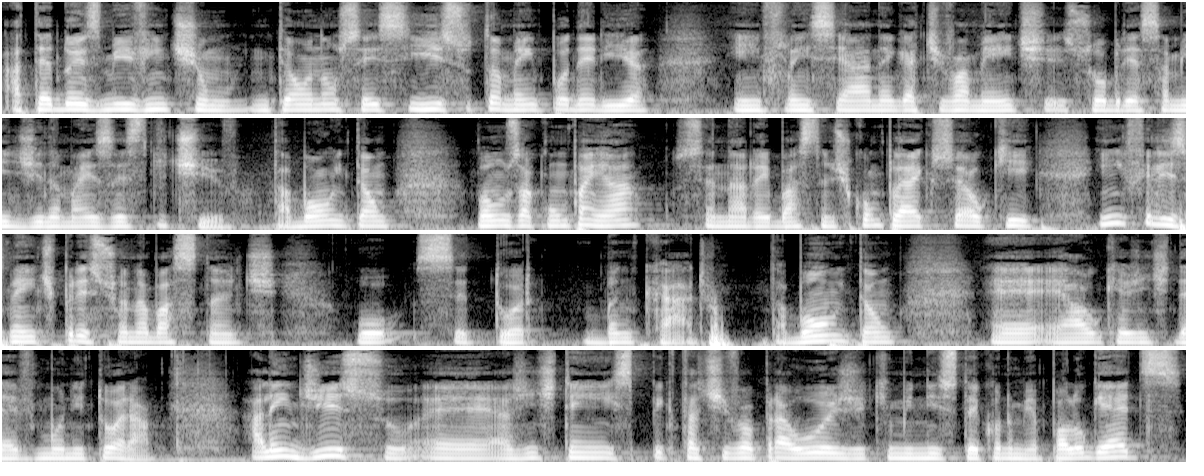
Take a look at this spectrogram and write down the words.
até 2021. Então eu não sei se isso também poderia influenciar negativamente sobre essa medida mais restritiva, tá bom? Então vamos acompanhar. O cenário é bastante complexo, é o que infelizmente pressiona bastante o setor bancário, tá bom? Então é, é algo que a gente deve monitorar. Além disso, é, a gente tem expectativa para hoje que o ministro da Economia Paulo Guedes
